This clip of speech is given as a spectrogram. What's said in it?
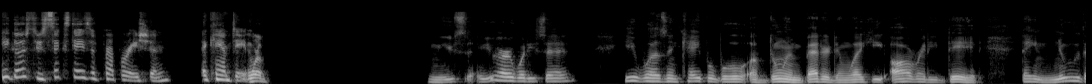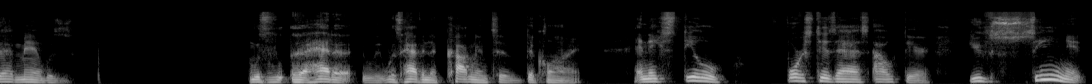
He goes through six days of preparation at Camp David. More You you heard what he said. He wasn't capable of doing better than what he already did. They knew that man was was uh, had a was having a cognitive decline, and they still forced his ass out there. You've seen it,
